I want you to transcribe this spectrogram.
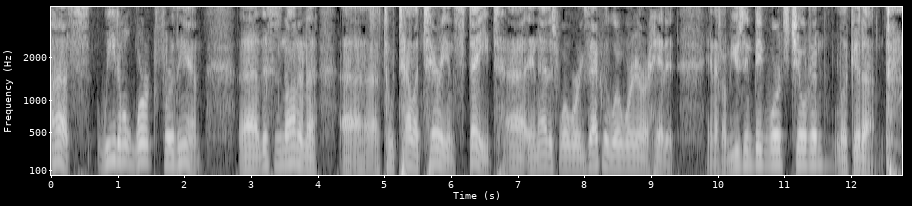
us. We don't work for them. Uh, this is not in a, a, a totalitarian state, uh, and that is where we're exactly where we are headed. And if I'm using big words, children, look it up.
